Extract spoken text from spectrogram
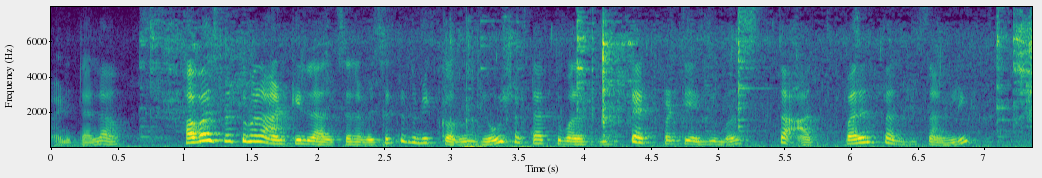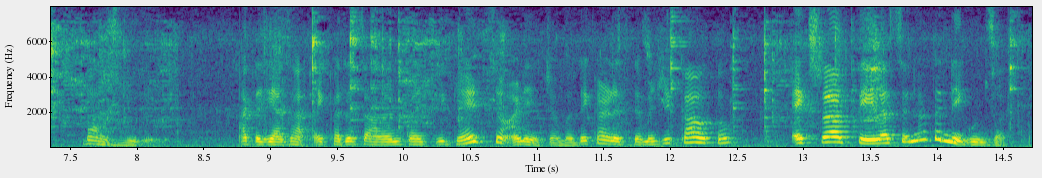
आणि त्याला हवं असतं तुम्हाला आणखी लालसर हवी असेल तर तुम्ही करून घेऊ शकता. तुम्हाला दिसत आहेत पण ती अगदी मस्त आतपर्यंत अगदी चांगली भाजली गेली. आता या झा एखादं चाळण काहीतरी घ्यायचं आणि याच्यामध्ये काढायचं. म्हणजे काय होतं? एक्स्ट्रा तेल असेल ना तर निघून जातं.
